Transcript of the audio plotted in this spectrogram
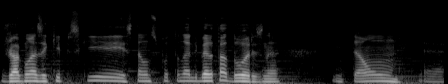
jogam as equipes que estão disputando a Libertadores, né? Então, é,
